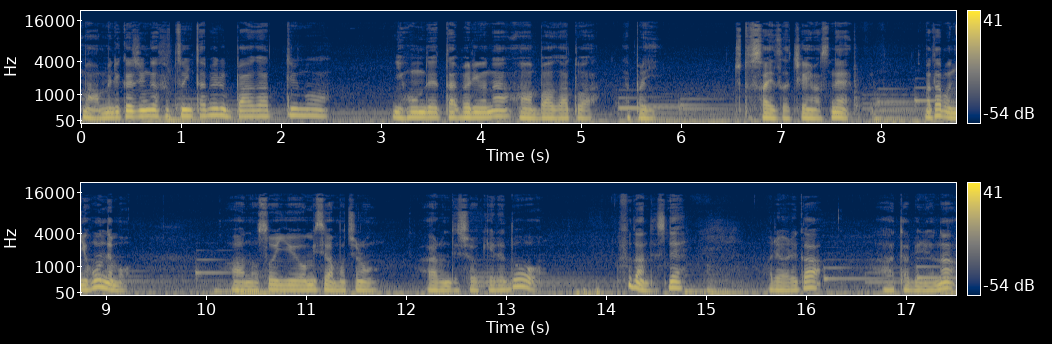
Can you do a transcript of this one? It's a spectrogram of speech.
まあアメリカ人が普通に食べるバーガーっていうのは日本で食べるようなバーガーとはやっぱりちょっとサイズが違いますね、まあ、多分日本でもあのそういうお店はもちろんあるんでしょうけれど普段ですね。我々が食べるような、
